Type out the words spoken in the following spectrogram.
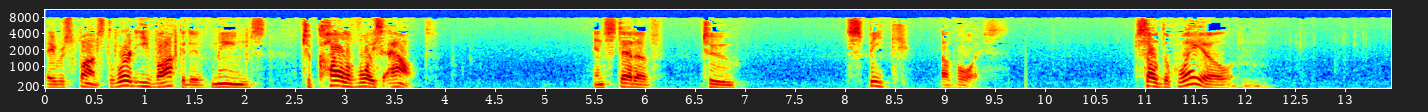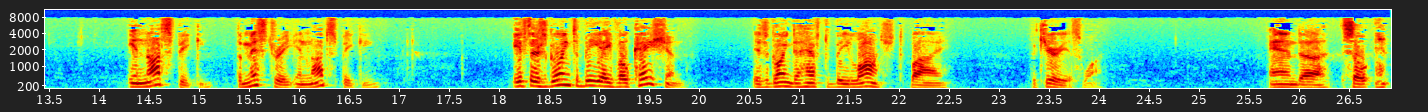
a response. The word evocative means to call a voice out instead of to speak a voice. So the whale, in not speaking, the mystery in not speaking, if there's going to be a vocation, is going to have to be launched by the curious one. And uh, so an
